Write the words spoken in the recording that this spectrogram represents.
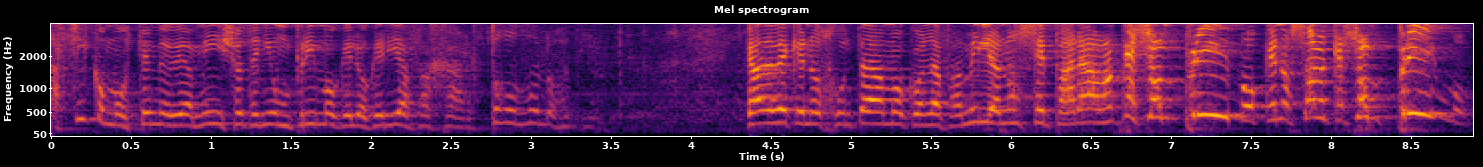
así como usted me ve a mí, yo tenía un primo que lo quería fajar todos los días. Cada vez que nos juntábamos con la familia nos separaban, que son primos, que no saben que son primos.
